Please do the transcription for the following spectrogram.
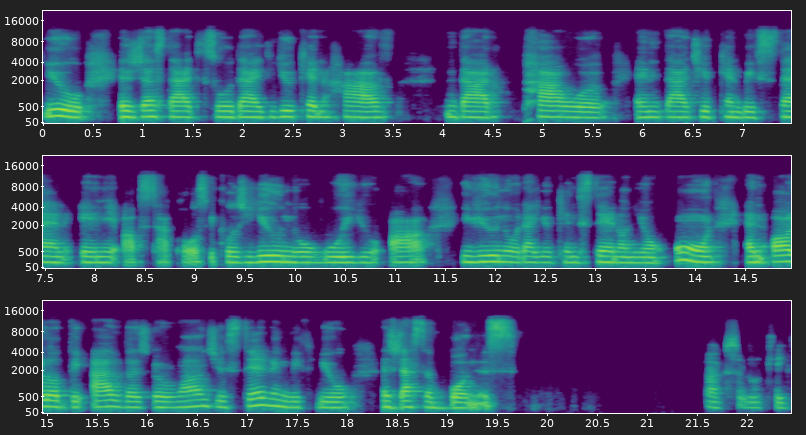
you. It's just that so that you can have that power and that you can withstand any obstacles because you know who you are. You know that you can stand on your own, and all of the others around you standing with you is just a bonus. Absolutely.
